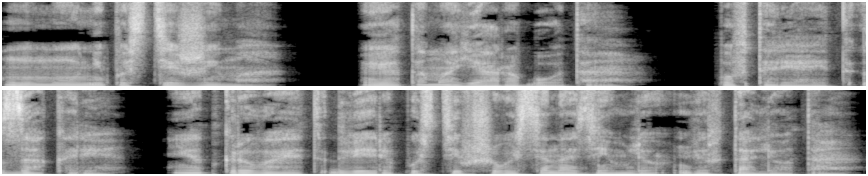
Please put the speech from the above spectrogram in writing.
Уму непостижимо. Это моя работа, повторяет Закари и открывает дверь опустившегося на землю вертолета.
